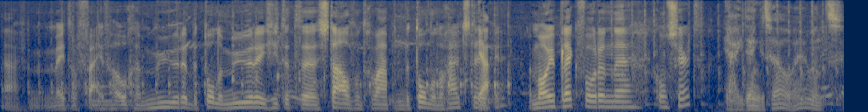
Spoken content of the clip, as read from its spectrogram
nou, een meter of vijf hoge muren, betonnen muren. Je ziet het staal van het gewapend beton er nog uitsteken. Een mooie plek voor een concert. Ja, ik denk het wel. Hè? Want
